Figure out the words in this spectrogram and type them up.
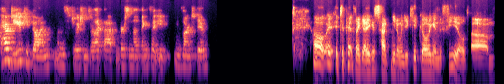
how do you keep going when the situations are like that versus the things that you you've learned to do? Oh, it, it, depends. Like I guess how you know when you keep going in the field, um,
